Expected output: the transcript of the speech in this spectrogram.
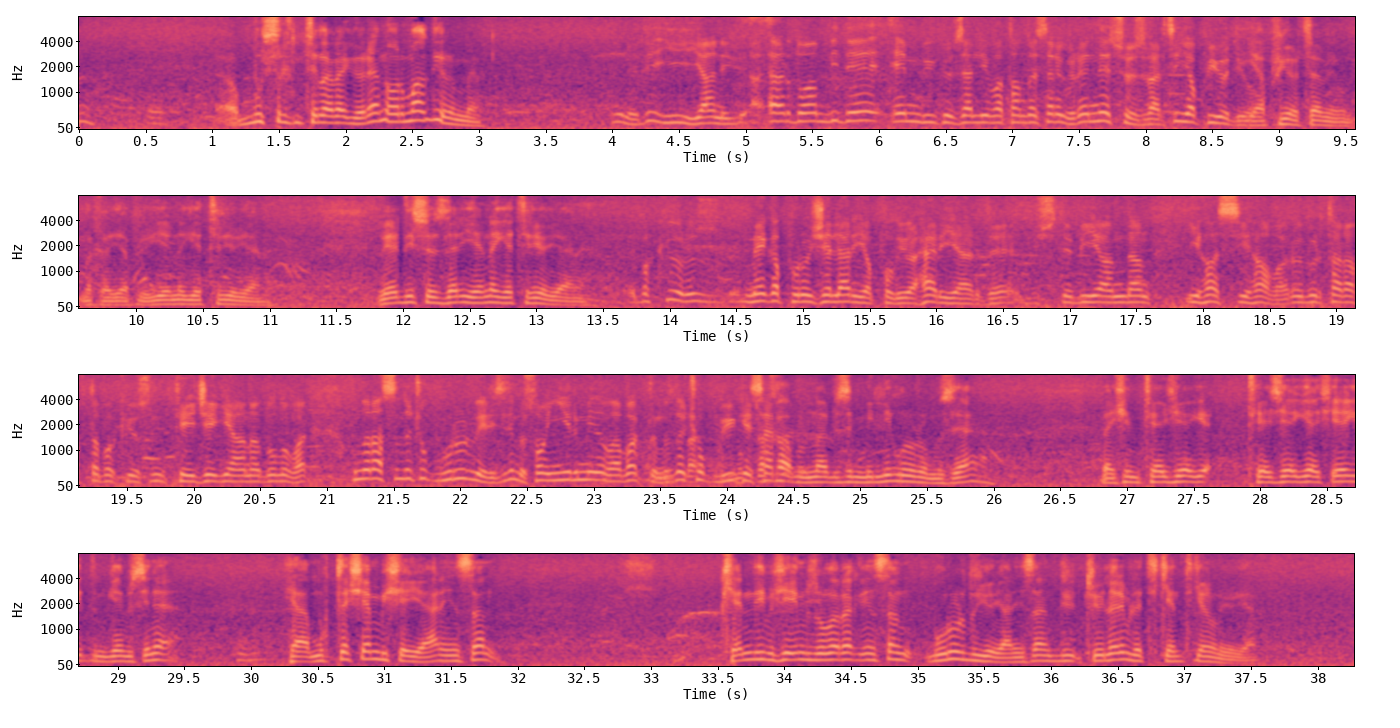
Ya Bu sıkıntılara göre normal diyorum ben. Yine de iyi yani Erdoğan bir de en büyük özelliği vatandaşlara göre ne söz verse yapıyor diyor. Yapıyor tabii mutlaka yapıyor. Yerine getiriyor yani. Verdiği sözleri yerine getiriyor yani. Bakıyoruz mega projeler yapılıyor her yerde. İşte bir yandan İHA SİHA var. Öbür tarafta bakıyorsun TCG Anadolu var. Bunlar aslında çok gurur verici değil mi? Son 20 yıla baktığımızda çok büyük Mutlaka eserler. bunlar bizim milli gururumuz ya. Ben şimdi TCG, TCG şeye gittim gemisine. Ya muhteşem bir şey yani insan kendi bir şeyimiz olarak insan gurur duyuyor yani insan tüyleri bile tiken tiken oluyor yani.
